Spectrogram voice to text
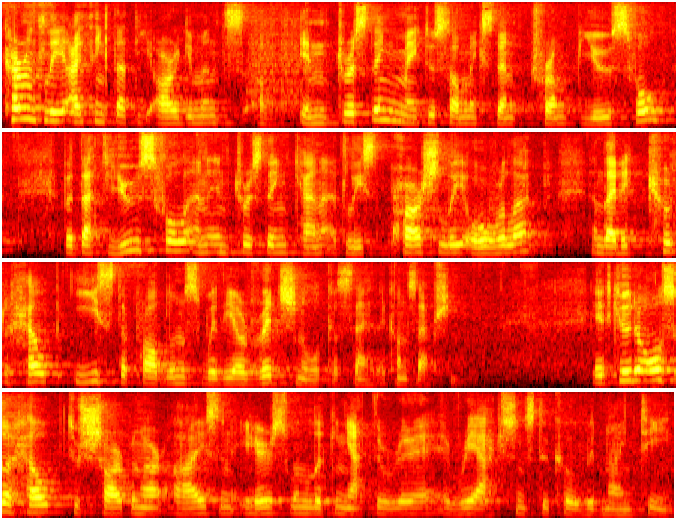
Currently, I think that the arguments of interesting may to some extent trump useful, but that useful and interesting can at least partially overlap, and that it could help ease the problems with the original conception. It could also help to sharpen our eyes and ears when looking at the re- reactions to COVID 19.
